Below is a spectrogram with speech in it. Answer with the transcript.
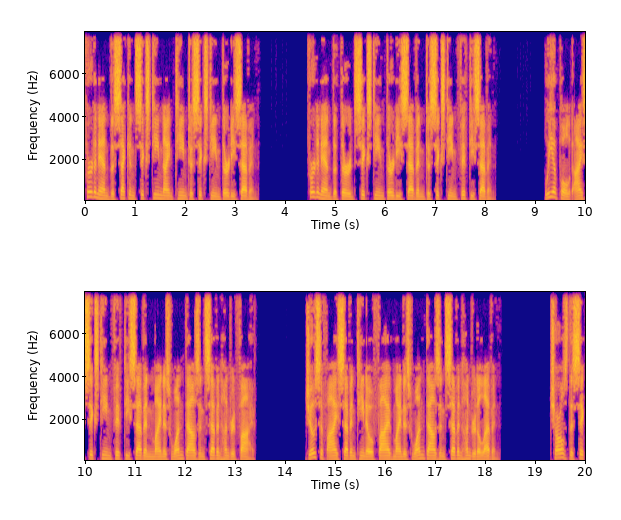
Ferdinand II 1619–1637 Ferdinand III 1637–1657 Leopold I 1657–1705 Joseph I 1705–1711 Charles VI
